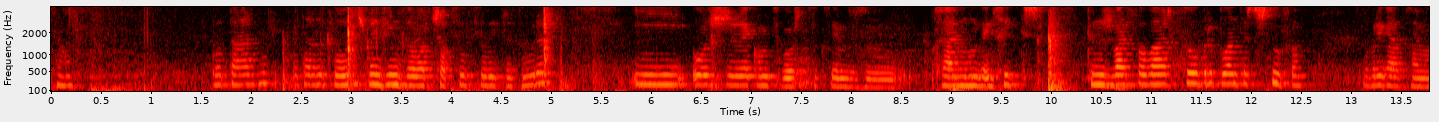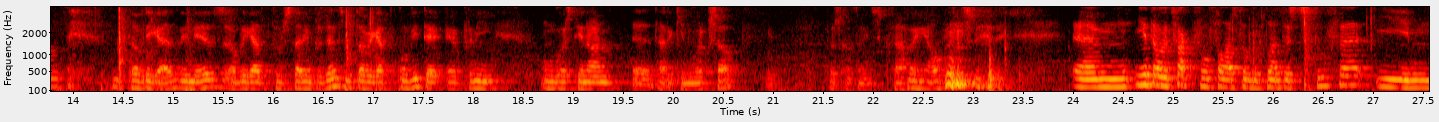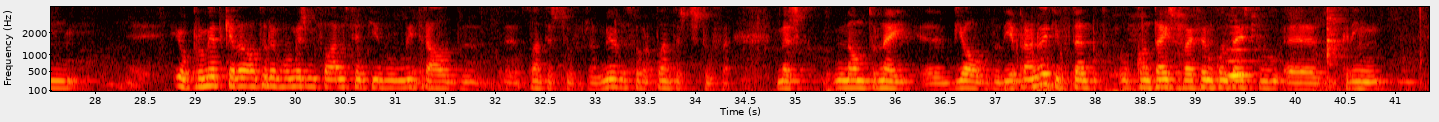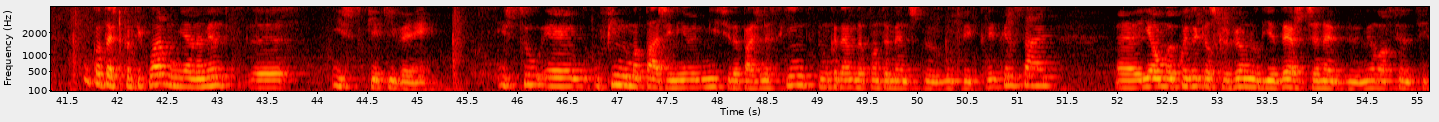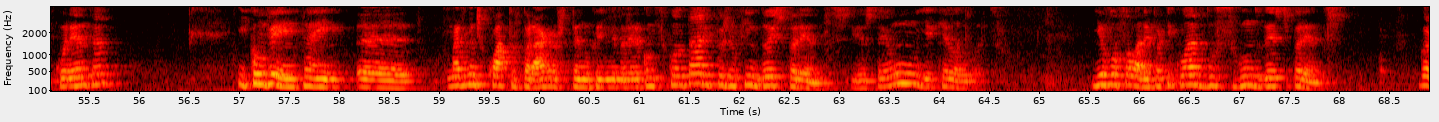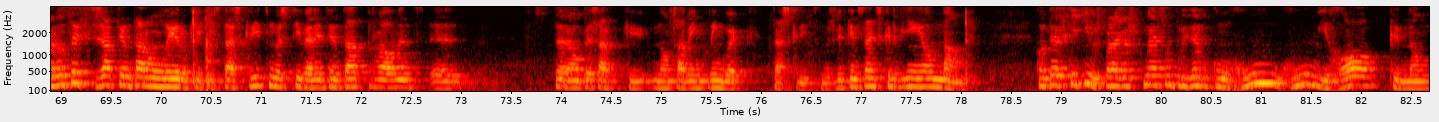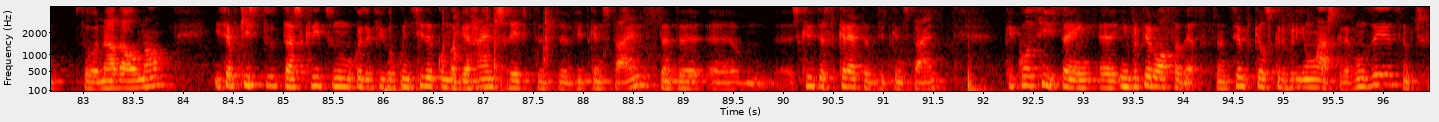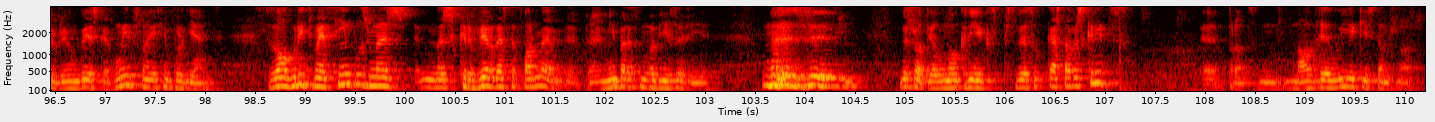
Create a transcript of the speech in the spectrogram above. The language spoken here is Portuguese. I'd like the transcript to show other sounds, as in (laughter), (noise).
Então, boa tarde, boa tarde a todos, bem-vindos ao workshop Filosofia e Literatura. E hoje é com muito gosto que temos o Raimundo Henriques, que nos vai falar sobre plantas de estufa. Obrigado, Raimundo. Muito obrigado, Inês. Obrigado por estarem presentes. Muito obrigado pelo convite. É, é para mim um gosto enorme uh, estar aqui no workshop, pelas razões que sabem (laughs) alguns. um, e então eu de facto vou falar sobre plantas de estufa e um, eu prometo que a dada altura vou mesmo falar no sentido literal de, de plantas de estufa, mesmo sobre plantas de estufa. Mas não me tornei uh, biólogo do dia para a noite e, portanto, o contexto vai ser um contexto uh, um bocadinho. um contexto particular, nomeadamente uh, isto que aqui vem. Isto é o fim de uma página e o início da página seguinte de um caderno de apontamentos de Ludwig Wittgenstein. e é uma coisa que ele escreveu no dia 10 de janeiro de 1940 e como veem, tem uh, mais ou menos quatro parágrafos, depende um bocadinho da maneira como se contar, e depois no fim dois parênteses. Este é um e aquele é outro. E eu vou falar em particular do segundo destes parênteses. Agora, não sei se já tentaram ler o que aqui está escrito, mas se tiverem tentado, provavelmente uh, estarão a pensar que não sabem em que língua é que está escrito. Mas Wittgenstein escrevia em alemão. Acontece que aqui os parágrafos começam, por exemplo, com Ru, Ru e Ro, que não soa nada alemão, isso é porque isto está escrito numa coisa que ficou conhecida como a Geheimschrift de Wittgenstein, portanto, a, a, escrita secreta de Wittgenstein, que consiste em uh, inverter o alfabeto. Portanto, sempre que eles escreveriam um A, escreve um Z, sempre que escreveriam um B, escreve um Y e assim por diante. o algoritmo é simples, mas, mas escrever desta forma, eh, para mim, parece-me uma bizarria. (laughs) Mas, uh, mas pronto, ele não queria que se percebesse o que cá estava escrito. Pronto, malgré lui, aqui estamos nós.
